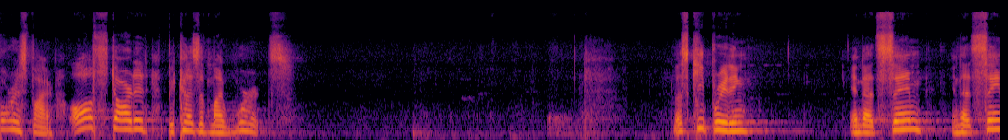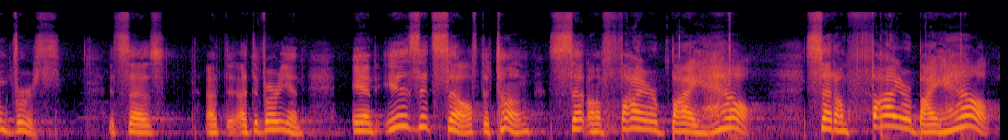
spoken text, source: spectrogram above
forest fire. All started because of my words. Let's keep reading. In that same, in that same verse, it says at the, at the very end, and is itself, the tongue, set on fire by hell. Set on fire by hell.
